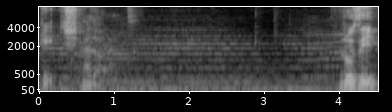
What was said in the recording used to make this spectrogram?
هیچ ندارد. روزی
